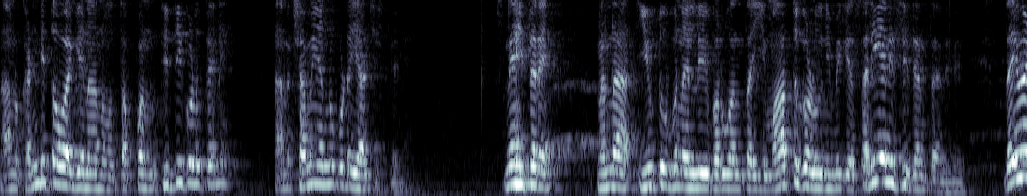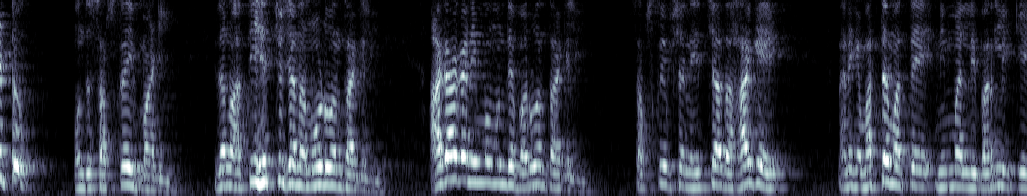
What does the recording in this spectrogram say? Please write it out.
ನಾನು ಖಂಡಿತವಾಗಿ ನಾನು ತಪ್ಪನ್ನು ತಿದ್ದಿಕೊಳ್ಳುತ್ತೇನೆ. ನಾನು ಕ್ಷಮೆಯನ್ನು ಕೂಡ ಯಾಚಿಸ್ತೇನೆ. ಸ್ನೇಹಿತರೆ, ನನ್ನ ಯೂಟ್ಯೂಬ್ನಲ್ಲಿ ಬರುವಂಥ ಈ ಮಾತುಗಳು ನಿಮಗೆ ಸರಿ ಅನಿಸಿದೆ ಅಂತ ಹೇಳಿ ದಯವಿಟ್ಟು ಒಂದು ಸಬ್ಸ್ಕ್ರೈಬ್ ಮಾಡಿ. ಇದನ್ನು ಅತಿ ಹೆಚ್ಚು ಜನ ನೋಡುವಂತಾಗಲಿ. ಆಗಾಗ ನಿಮ್ಮ ಮುಂದೆ ಬರುವಂತಾಗಲಿ. ಸಬ್ಸ್ಕ್ರಿಪ್ಷನ್ ಹೆಚ್ಚಾದ ಹಾಗೆ ನನಗೆ ಮತ್ತೆ ಮತ್ತೆ ನಿಮ್ಮಲ್ಲಿ ಬರಲಿಕ್ಕೆ,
